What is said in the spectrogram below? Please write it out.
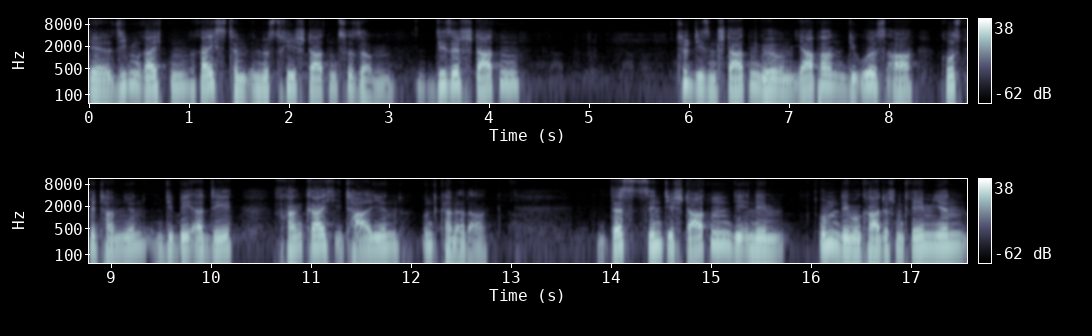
der sieben reichsten Industriestaaten zusammen. Diese Staaten, zu diesen Staaten gehören Japan, die USA, Großbritannien, die BRD, Frankreich, Italien und Kanada. Das sind die Staaten, die in den undemokratischen Gremien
